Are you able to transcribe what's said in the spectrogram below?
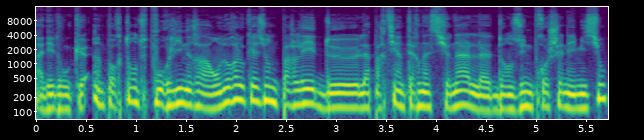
Année donc importante pour l'INRA. On aura l'occasion de parler de la partie internationale dans une prochaine émission.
